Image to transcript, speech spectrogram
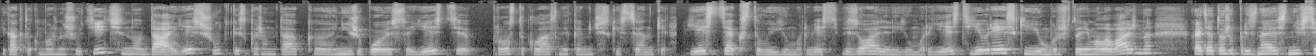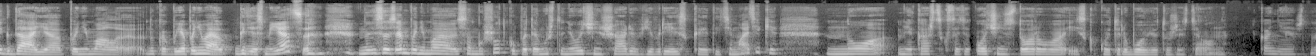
и как так можно шутить, но да, есть шутки, скажем так, ниже пояса, есть просто классные комические сценки. Есть текстовый юмор, есть визуальный юмор, есть еврейский юмор, что немаловажно. Хотя тоже, признаюсь, не всегда я понимала, ну как бы я понимаю, где смеяться, но не совсем понимаю саму шутку, потому что не очень шарю в еврейской этой тематике. Но мне кажется, кстати, очень здорово и с какой-то любовью тоже сделано. Конечно,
